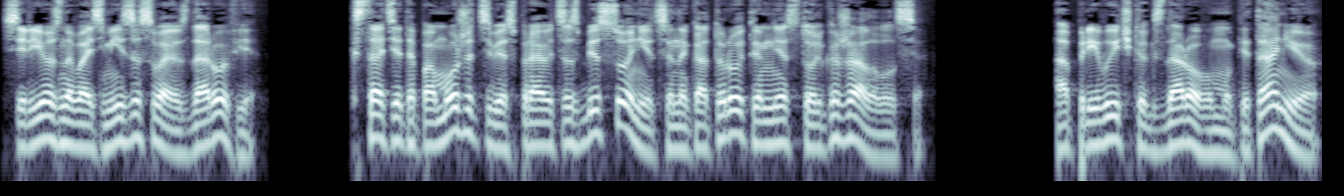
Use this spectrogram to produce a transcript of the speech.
Серьезно возьми за свое здоровье. Кстати, это поможет тебе справиться с бессонницей, на которую ты мне столько жаловался. А привычка к здоровому питанию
